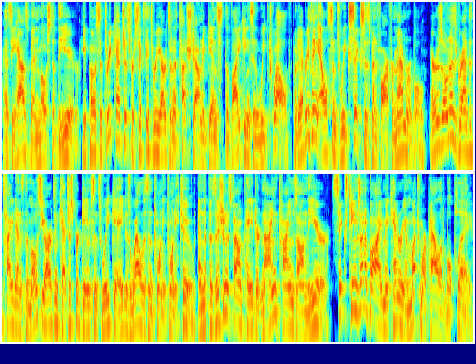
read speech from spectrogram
as he has been most of the year. He posted three catches for 63 yards and a touchdown against the Vikings in week 12, but everything else since week 6 has been far from memorable. Arizona has granted tight ends the most yards and catches per game since week 8 as well as in 2022, and the position has found dirt nine times on the year. Six teams on a bye make Henry a much more palatable play.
